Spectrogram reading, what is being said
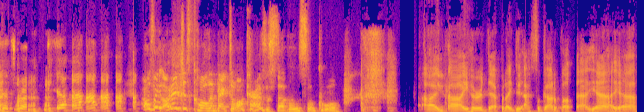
That's right. I was like, oh, they're just calling back to all kinds of stuff. It was so cool I I heard that, but I did I forgot about that. Yeah, yeah.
